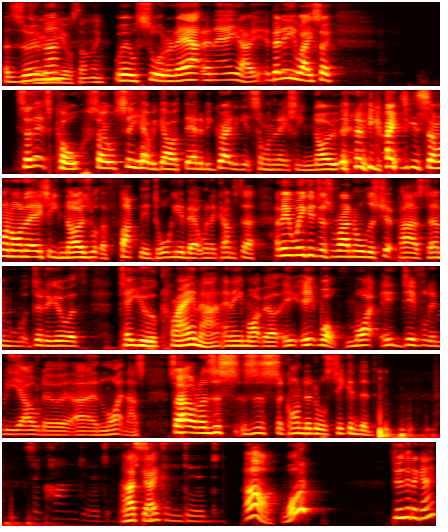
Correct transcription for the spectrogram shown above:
a Zoomer, Zoomy or something. we'll sort it out. And, uh, you know, but anyway, so so that's cool. So we'll see how we go with that. It'd be great to get someone that actually knows. It'd be great to get someone on that actually knows what the fuck they're talking about when it comes to. I mean, we could just run all the shit past him to do with to Ukraine, and he might be. Able, he, he well, might he'd definitely be able to uh, enlighten us. So hold on, is this is this seconded or seconded? Seconded Okay. seconded. Oh, what? Do that again.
